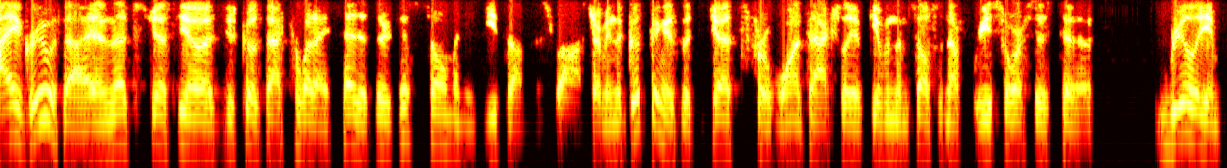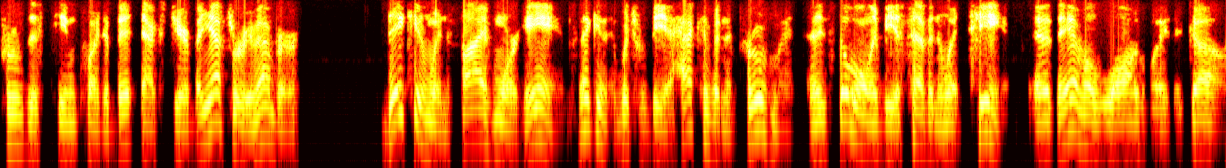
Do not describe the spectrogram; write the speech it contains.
I agree with that, and that's just you know it just goes back to what I said. Is there's just so many needs on this roster. I mean, the good thing is the Jets, for once, actually have given themselves enough resources to really improve this team quite a bit next year. But you have to remember, they can win five more games. They can, which would be a heck of an improvement, and it'd still only be a seven-win team. Uh, they have a long way to go.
